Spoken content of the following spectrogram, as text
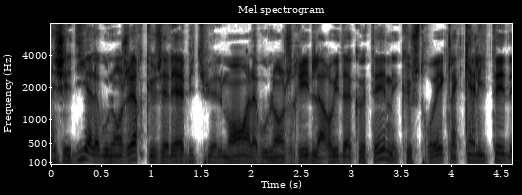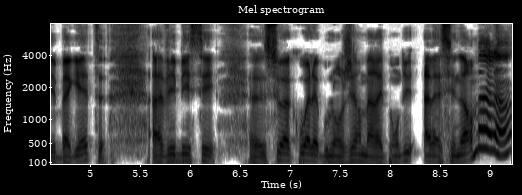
J'ai dit à la boulangère que j'allais habituellement à la boulangerie de la rue d'à côté, mais que je trouvais que la qualité des baguettes avait baissé. Euh, ce à quoi la boulangère m'a répondu Ah bah c'est normal, hein,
